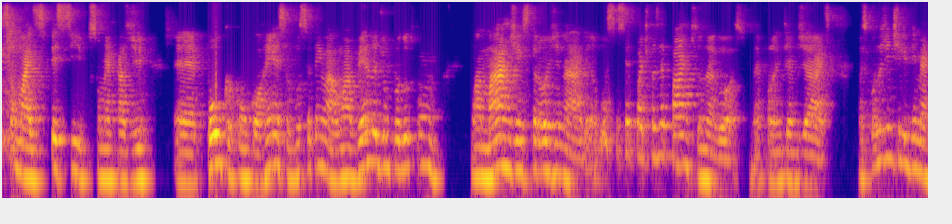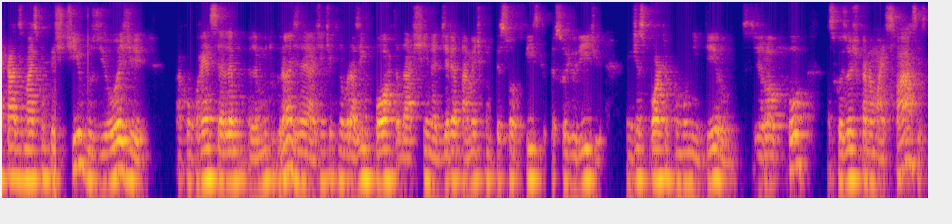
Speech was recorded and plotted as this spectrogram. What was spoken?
são mais específicos, são mercados de é, pouca concorrência, você tem lá uma venda de um produto com uma margem extraordinária. Você, você pode fazer parte do negócio, né? Falando em termos de reais. Mas quando a gente lida em mercados mais competitivos, e hoje a concorrência ela é, ela é, muito grande, né? A gente aqui no Brasil importa da China diretamente como pessoa física, pessoa jurídica, a gente exporta para o mundo inteiro, seja lá o que for, as coisas hoje ficaram mais fáceis,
